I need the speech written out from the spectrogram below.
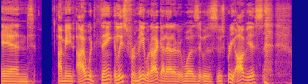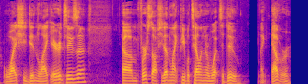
And I mean, I would think, at least for me, what I got out of it was it was it was pretty obvious why she didn't like Aretuza. Um, first off, she doesn't like people telling her what to do, like ever.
